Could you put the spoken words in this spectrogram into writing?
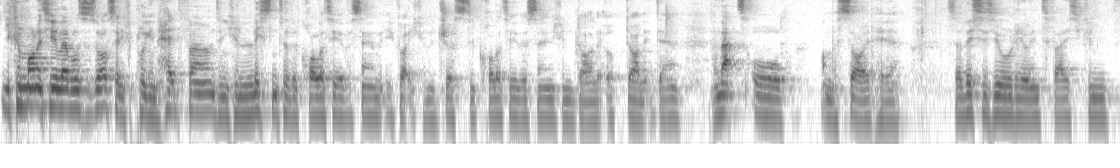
you can monitor your levels as well, so you can plug in headphones and you can listen to the quality of the sound that you've got. You can adjust the quality of the sound, you can dial it up, dial it down, and that's all on the side here. So this is your audio interface. You can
